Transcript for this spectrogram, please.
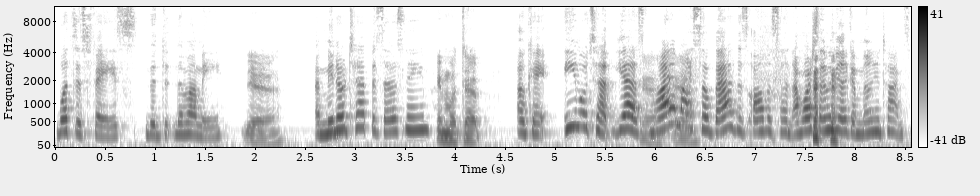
what's his face? The the mummy. Yeah. Amenhotep is that his name? Imhotep. Okay Imhotep yes. Yeah, why am yeah. I so bad this all of a sudden? I watched that movie like a million times.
